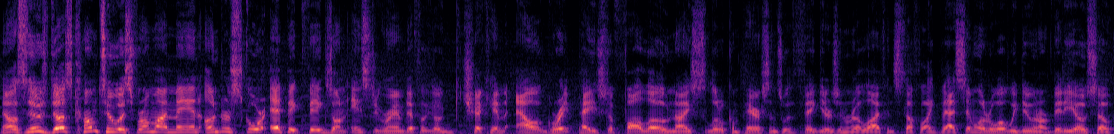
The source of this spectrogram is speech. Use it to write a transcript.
Now, this news does come to us from my man underscore Epic Figs on Instagram. Definitely go check him out. Great page to follow. Nice little comparisons with figures in real life and stuff like that. Similar to what we do in our videos, so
